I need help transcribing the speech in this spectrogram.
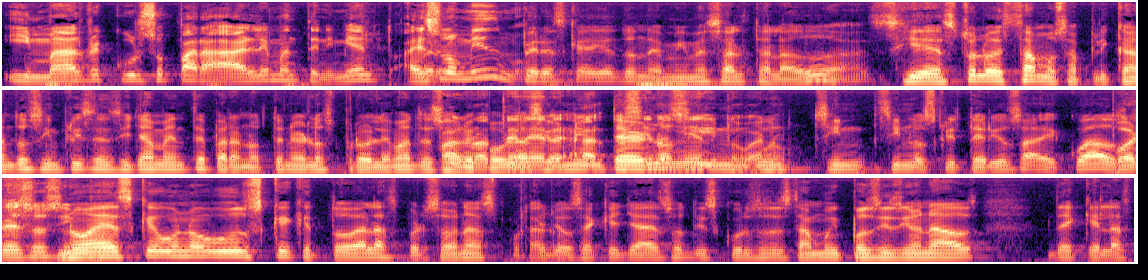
y más recursos para darle mantenimiento. es lo mismo. Pero es que ahí es donde a mí me salta la duda. Si esto lo estamos aplicando simple y sencillamente para no tener los problemas de sobrepoblación internos sin, sin, los criterios adecuados. Por eso no es que uno busque que todas las personas, porque yo sé que ya esos discursos están muy posicionados de que las,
